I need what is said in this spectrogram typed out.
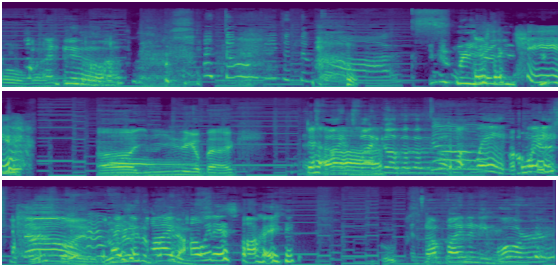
Oh my god. I don't need the box. Wait, There's yeah, a you, key. oh, you need to go back. It's fine, it's fine, go, go, go, go, go! Wait, Oh wait, wait. it's fine. No. It's fine. Why We're is getting it the fine? Oh, it is fine. Oops. It's not fine anymore.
